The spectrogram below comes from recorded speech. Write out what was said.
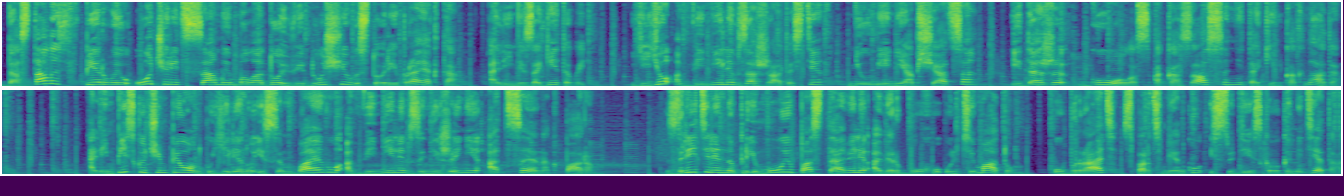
Досталось в первую очередь самой молодой ведущей в истории проекта – Алине Загитовой. Ее обвинили в зажатости, неумении общаться и даже голос оказался не таким, как надо – Олимпийскую чемпионку Елену Исымбаеву обвинили в занижении оценок парам. Зрители напрямую поставили Авербуху ультиматум – убрать спортсменку из судейского комитета.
